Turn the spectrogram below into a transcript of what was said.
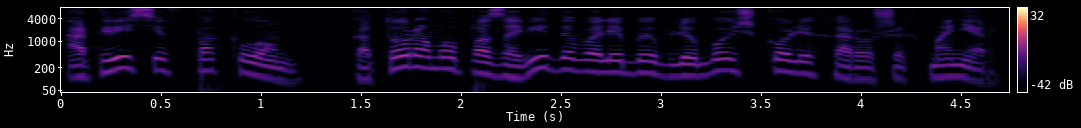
отвесив поклон, которому позавидовали бы в любой школе хороших манер.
